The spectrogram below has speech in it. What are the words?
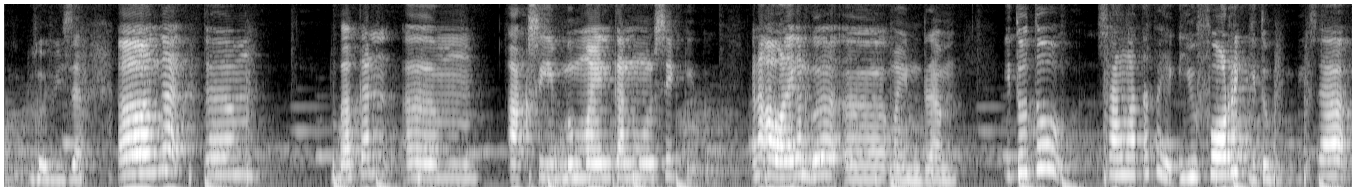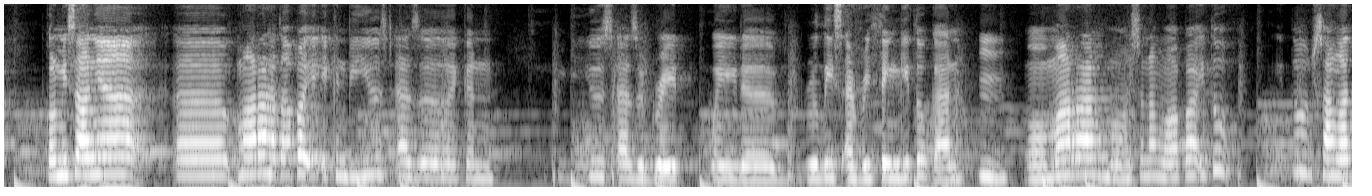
gue bisa. Eh enggak, em, bahkan em, aksi memainkan musik gitu. Karena awalnya kan gue eh, main drum. Itu tuh sangat apa ya, euforik gitu. Bisa kalau misalnya eh, marah atau apa, it, it can be used as a like an it can be used as a great way to release everything gitu kan Hmm. mau marah mau senang mau apa itu itu sangat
